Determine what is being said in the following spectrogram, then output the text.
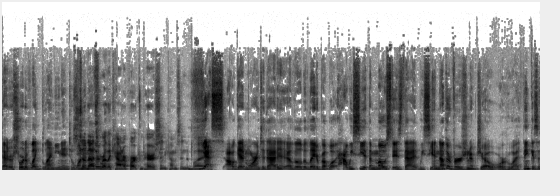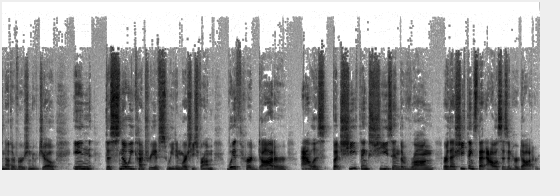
that are sort of like blending into one so another. So that's where the counterpart comparison comes into play. Yes, I'll get more into that a a little bit later. But what, how we see it the most is that we see another version of Joe, or who I think is another version of Joe, in the snowy country of Sweden, where she's from, with her daughter. Alice, but she thinks she's in the wrong, or that she thinks that Alice isn't her daughter.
